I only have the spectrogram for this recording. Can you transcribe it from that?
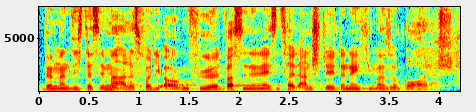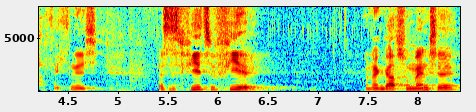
wenn man sich das immer alles vor die Augen führt, was in der nächsten Zeit ansteht, dann denke ich immer so, boah, das schaffe ich nicht. Das ist viel zu viel. Und dann gab es Momente,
